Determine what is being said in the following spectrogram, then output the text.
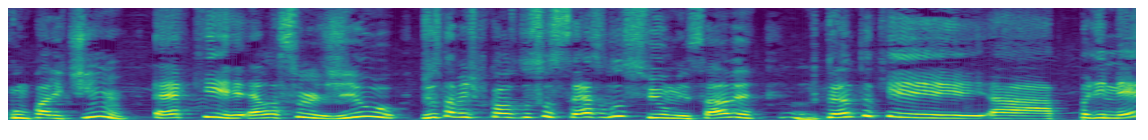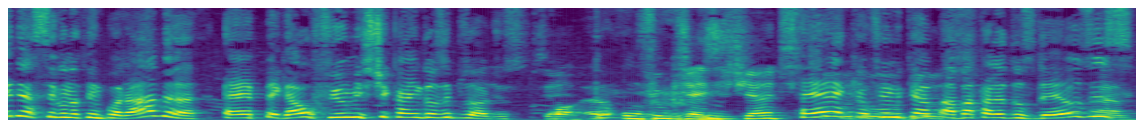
com um palitinho, é que ela surgiu justamente por causa do sucesso dos filmes, sabe? Tanto que a primeira e a segunda temporada é pegar o filme e esticar em 12 episódios. Ó, Um filme que já existia antes. É, que é o filme que é a, Deus. a Batalha dos Deuses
